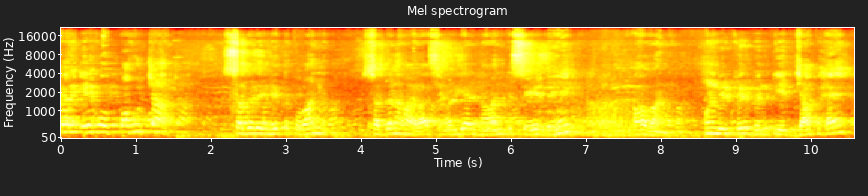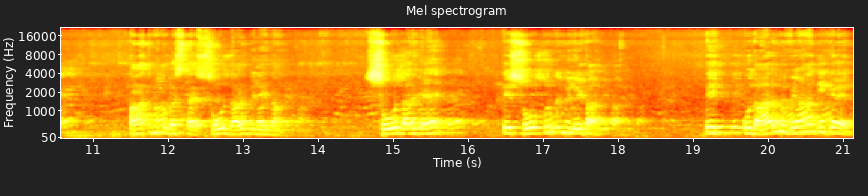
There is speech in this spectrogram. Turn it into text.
ਘਰ ਇਹੋ ਪਹੁੰਚਾ। ਸਦੜੇ ਨਿਤ ਪਵਨ ਸਦਨ ਹਾਰਾ ਸਿਮਰਿਆ ਨਾਨਕ ਸੇ ਦੇ ਆਵਨ। ਹੁਣ ਮੇਰੀ ਫਿਰ ਬੇਨਤੀ ਹੈ ਜਪ ਹੈ ਆਤਮਿਕ ਅਵਸਥਾ ਹੈ, ਸੋ ਦਰ ਮਿਲੇਗਾ। ਸੋ ਦਰ ਹੈ ਤੇ ਸੋ ਪੁਰਖ ਮਿਲੇਗਾ। ਤੇ ਉਦਾਹਰਨ ਵਿਆਹ ਦੀ ਹੈ।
